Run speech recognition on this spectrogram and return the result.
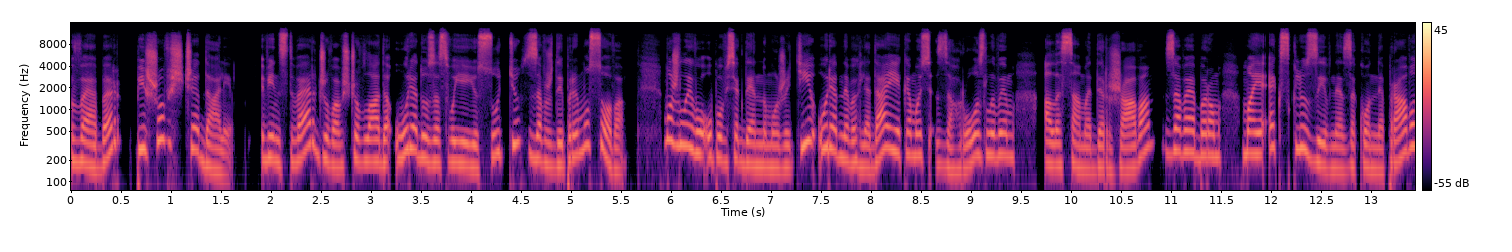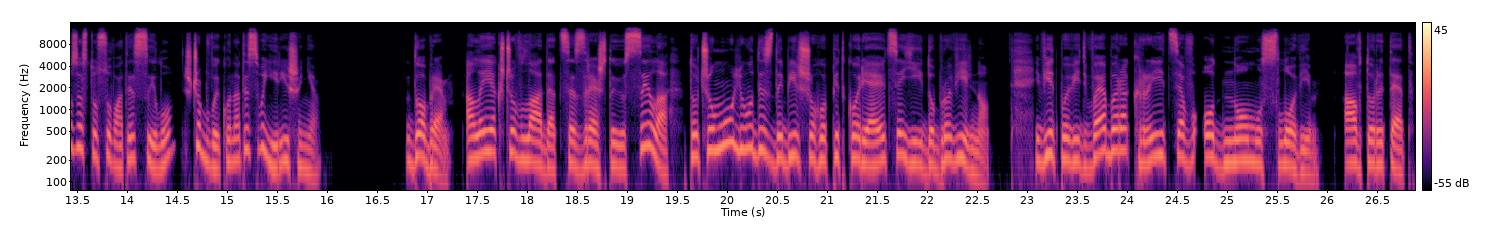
Вебер пішов ще далі. Він стверджував, що влада уряду за своєю суттю завжди примусова. Можливо, у повсякденному житті уряд не виглядає якимось загрозливим, але саме держава, за Вебером, має ексклюзивне законне право застосувати силу, щоб виконати свої рішення. Добре, але якщо влада – це зрештою сила, то чому люди здебільшого підкоряються їй добровільно? Відповідь Вебера криється в одному слові – авторитет.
